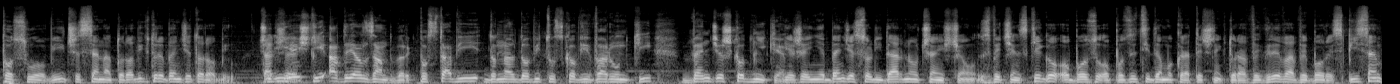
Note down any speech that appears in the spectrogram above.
posłowi czy senatorowi, który będzie to robił. Czyli Także- jeśli Adrian Zandberg postawi Donaldowi Tuskowi warunki, będzie szkodnikiem. jeżeli nie będzie solidarną częścią zwycięskiego obozu opozycji demokratycznej, która wygrywa wybory z PiSem,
